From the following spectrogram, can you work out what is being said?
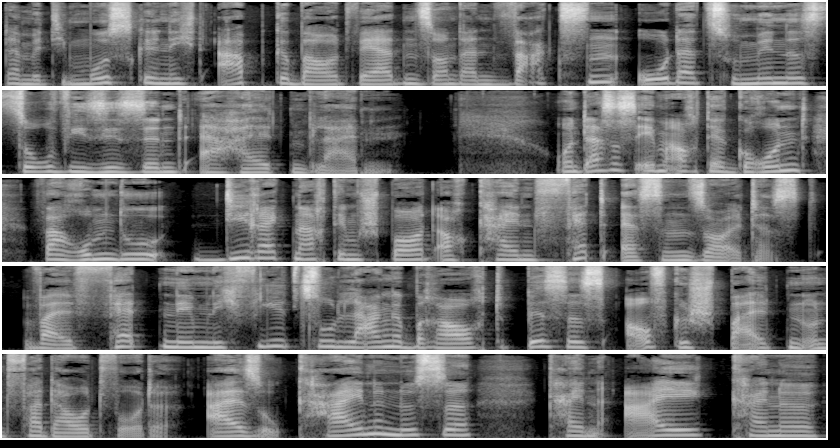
damit die Muskeln nicht abgebaut werden, sondern wachsen oder zumindest so, wie sie sind, erhalten bleiben. Und das ist eben auch der Grund, warum du direkt nach dem Sport auch kein Fett essen solltest, weil Fett nämlich viel zu lange braucht, bis es aufgespalten und verdaut wurde. Also keine Nüsse, kein Ei, keine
